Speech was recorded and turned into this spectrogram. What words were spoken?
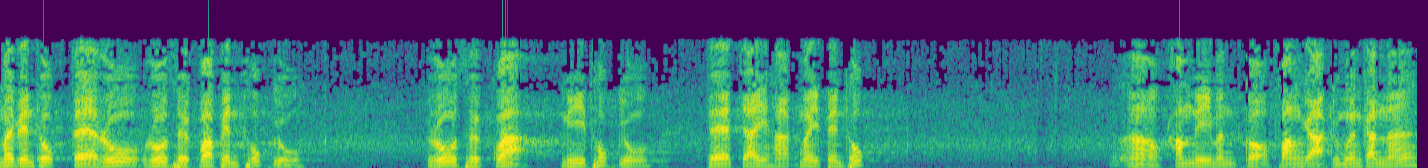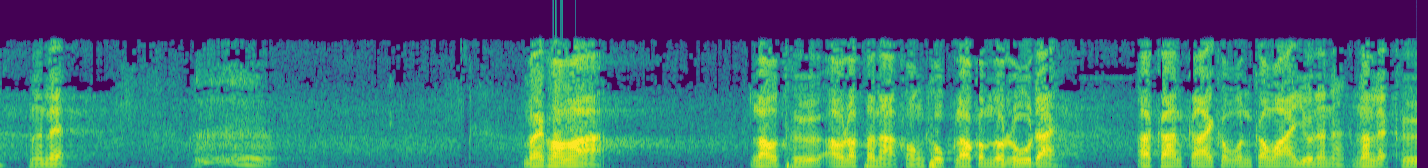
ไม่เป็นทุกข์แต่รู้รู้สึกว่าเป็นทุกข์อยู่ รู้สึกว่ามีทุกข์อยู่ แต่ใจหากไม่เป็นทุกข์ อ้าวคำนี้มันก็ฟังยากอยู่เหมือนกันนะ นั่นแหละ หมายความว่า เราถือเอาลักษณะของทุกข์เรากำหนดรู้ได้ อาการกายกระวนกระวายอยู่นั่นน่ะ นั่นแหละคือ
